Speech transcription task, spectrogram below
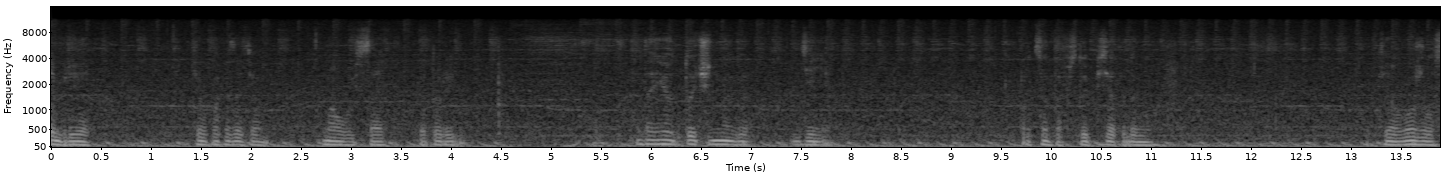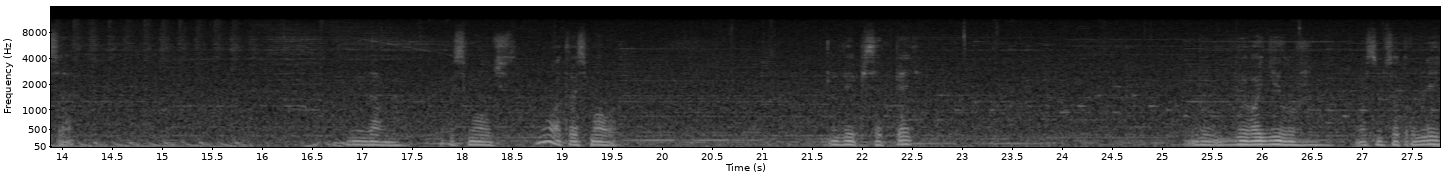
Всем привет! Хотел показать вам новый сайт, который дает очень много денег. Процентов 150, я думаю. Вот я вложился недавно, 8 числа. Ну, от 8 2,55 Вы- выводил уже 800 рублей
